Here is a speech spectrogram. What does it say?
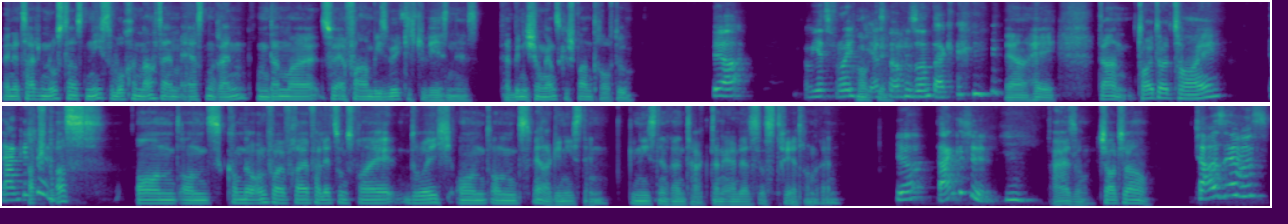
wenn du Zeit und Lust hast, nächste Woche nach deinem ersten Rennen, um dann mal zu erfahren, wie es wirklich gewesen ist. Da bin ich schon ganz gespannt drauf, du. Ja, aber jetzt freue ich mich okay. erstmal auf den Sonntag. ja, hey. Dann, toi, toi, toi. Dankeschön. Hab Spaß und, und komm da unfallfrei, verletzungsfrei durch und, und ja, genieß den, genieß den Renntag. Dann eher das, das Triathlon-Rennen. Ja, danke schön. Also, ciao, ciao. Ciao, servus.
